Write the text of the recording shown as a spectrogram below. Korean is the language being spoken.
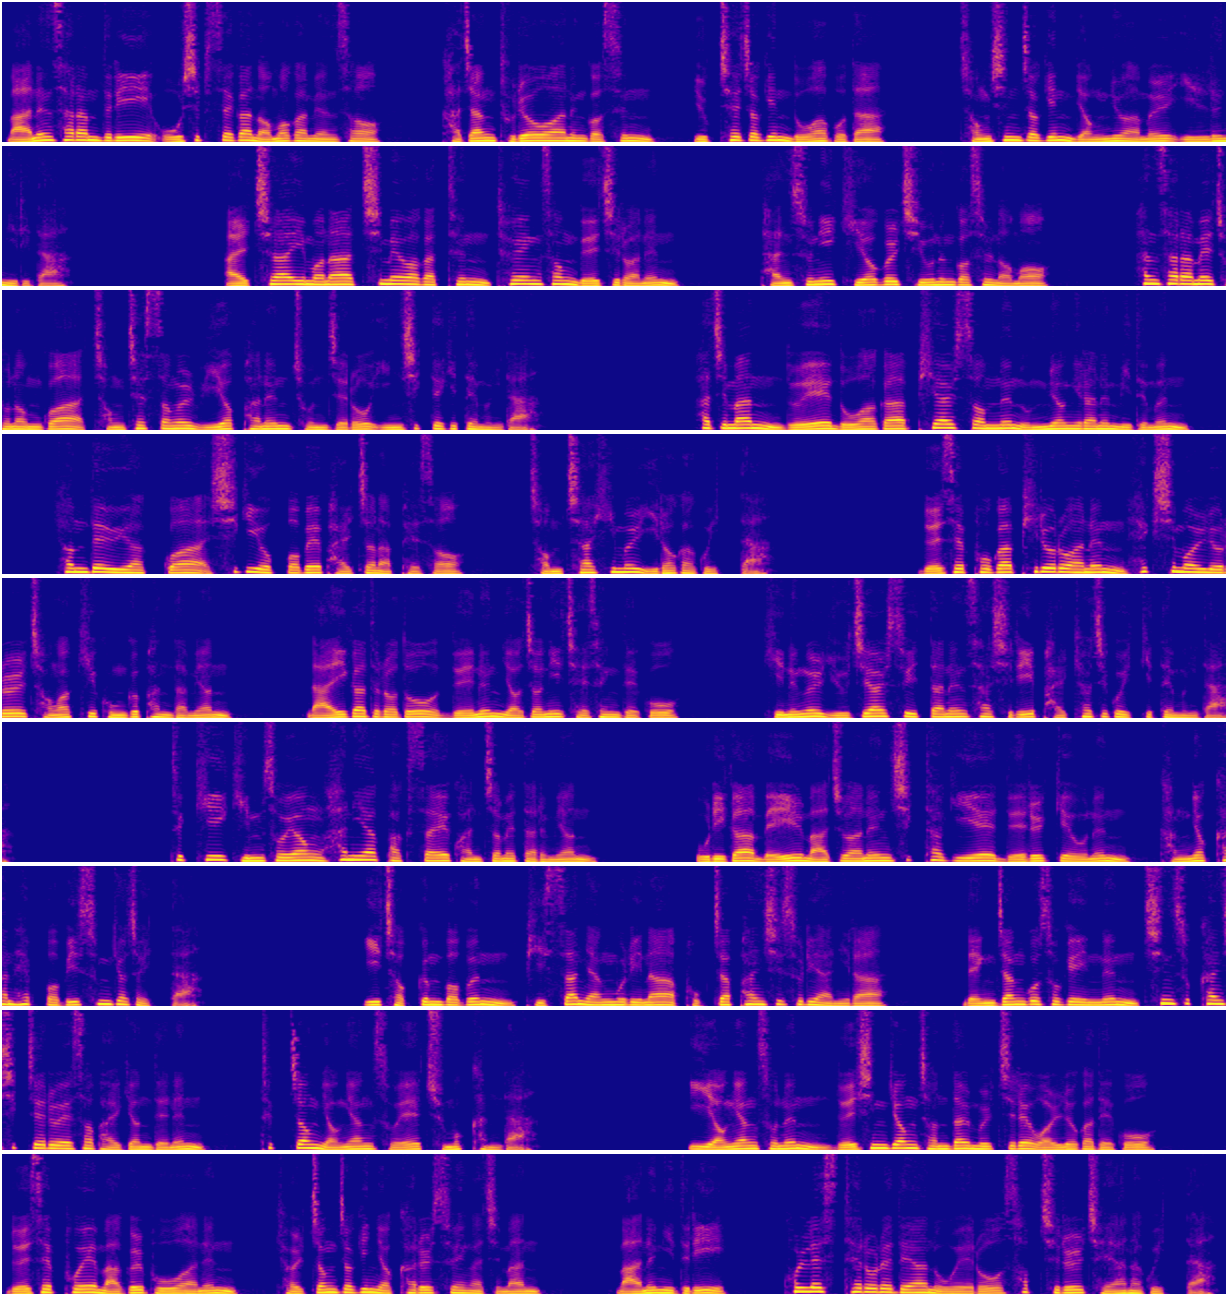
많은 사람들이 50세가 넘어가면서 가장 두려워하는 것은 육체적인 노화보다 정신적인 명료함을 잃는 일이다. 알츠하이머나 치매와 같은 퇴행성 뇌질환은 단순히 기억을 지우는 것을 넘어 한 사람의 존엄과 정체성을 위협하는 존재로 인식되기 때문이다. 하지만 뇌의 노화가 피할 수 없는 운명이라는 믿음은 현대의학과 식이요법의 발전 앞에서 점차 힘을 잃어가고 있다. 뇌세포가 필요로 하는 핵심 원료를 정확히 공급한다면 나이가 들어도 뇌는 여전히 재생되고 기능을 유지할 수 있다는 사실이 밝혀지고 있기 때문이다. 특히 김소영 한의학 박사의 관점에 따르면 우리가 매일 마주하는 식탁 위에 뇌를 깨우는 강력한 해법이 숨겨져 있다. 이 접근법은 비싼 약물이나 복잡한 시술이 아니라 냉장고 속에 있는 친숙한 식재료에서 발견되는 특정 영양소에 주목한다. 이 영양소는 뇌신경 전달 물질의 원료가 되고 뇌세포의 막을 보호하는 결정적인 역할을 수행하지만 많은 이들이 콜레스테롤에 대한 오해로 섭취를 제한하고 있다.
